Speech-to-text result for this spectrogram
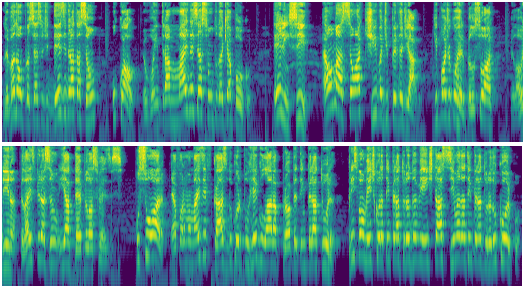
levando ao processo de desidratação, o qual eu vou entrar mais nesse assunto daqui a pouco. Ele em si é uma ação ativa de perda de água, que pode ocorrer pelo suor, pela urina, pela respiração e até pelas fezes. O suor é a forma mais eficaz do corpo regular a própria temperatura, principalmente quando a temperatura do ambiente está acima da temperatura do corpo,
